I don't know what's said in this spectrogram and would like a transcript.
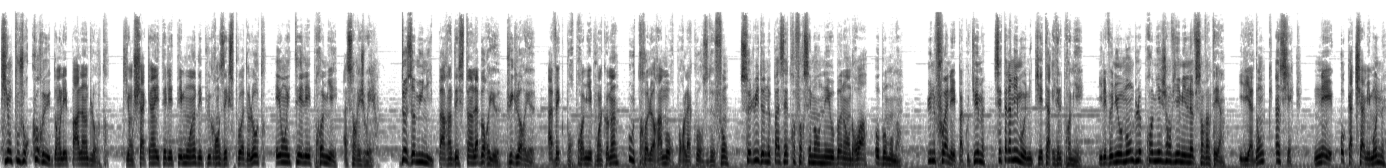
qui ont toujours couru dans les pas l'un de l'autre, qui ont chacun été les témoins des plus grands exploits de l'autre et ont été les premiers à s'en réjouir. Deux hommes unis par un destin laborieux puis glorieux, avec pour premier point commun, outre leur amour pour la course de fond, celui de ne pas être forcément né au bon endroit au bon moment. Une fois né, pas coutume, c'est Alain Mimoun qui est arrivé le premier. Il est venu au monde le 1er janvier 1921, il y a donc un siècle. Né au Kacha Mimoun,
